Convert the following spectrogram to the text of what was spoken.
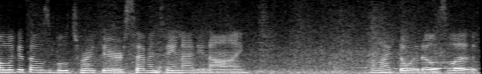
Oh, look at those boots right there, $17.99. I like the way those look.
